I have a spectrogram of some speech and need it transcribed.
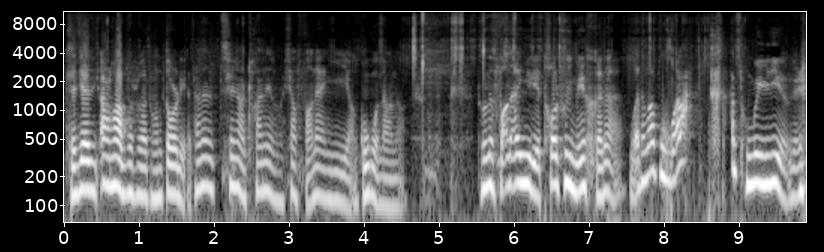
直接二话不说从兜里，他那身上穿那种像防弹衣一样鼓鼓囊囊，从那防弹衣里掏出一枚核弹，我他妈不活了，咔同归于尽，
